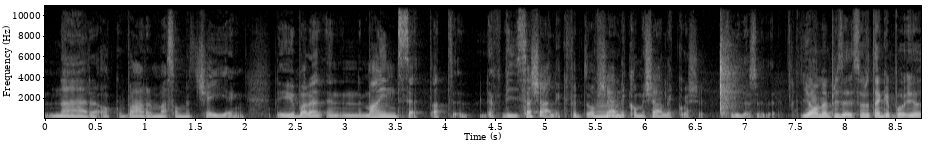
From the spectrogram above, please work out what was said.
nära och varma som ett tjejgäng. Det är ju bara en, en mindset att, att visa kärlek. För att av Mm. kärlek kommer kärlek och så vidare. Så vidare. Ja men precis, och du tänker på, ja,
